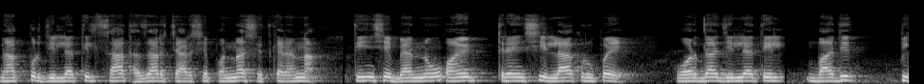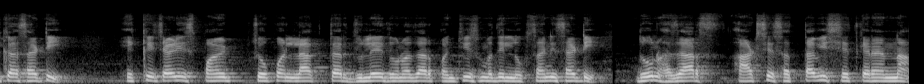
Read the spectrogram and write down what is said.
नागपूर जिल्ह्यातील सात हजार चारशे पन्नास शेतकऱ्यांना तीनशे ब्याण्णव पॉईंट त्र्याऐंशी लाख रुपये वर्धा जिल्ह्यातील बाधित पिकासाठी एक्केचाळीस पॉईंट चोपन्न लाख तर जुलै दोन हजार पंचवीसमधील नुकसानीसाठी दोन हजार आठशे सत्तावीस शेतकऱ्यांना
